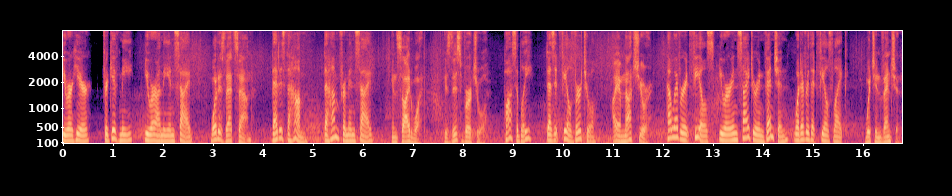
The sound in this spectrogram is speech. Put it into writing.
You are here. Forgive me, you are on the inside. What is that sound? That is the hum. The hum from inside. Inside what? Is this virtual? Possibly. Does it feel virtual? I am not sure. However, it feels, you are inside your invention, whatever that feels like. Which invention?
